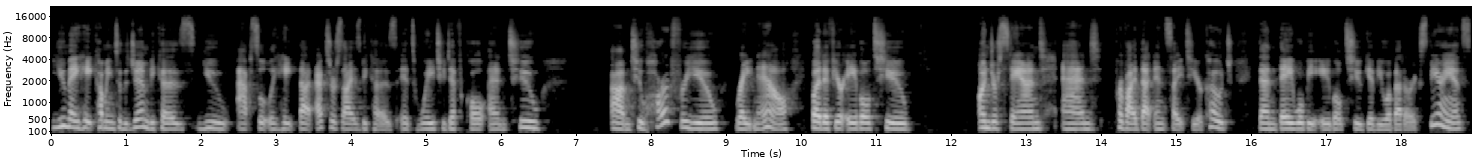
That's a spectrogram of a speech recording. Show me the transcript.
you may hate coming to the gym because you absolutely hate that exercise because it's way too difficult and too um, too hard for you right now. But if you're able to understand and provide that insight to your coach, then they will be able to give you a better experience.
